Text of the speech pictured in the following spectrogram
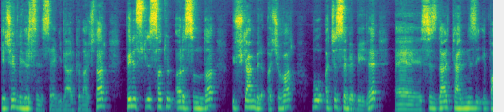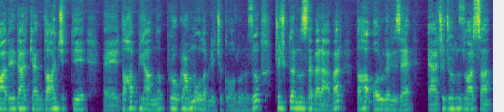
geçebilirsiniz sevgili arkadaşlar. Venüs ile Satürn arasında üçgen bir açı var. Bu açı sebebiyle eee, sizler kendinizi ifade ederken daha ciddi, eee, daha planlı, programlı olabilecek olduğunuzu, çocuklarınızla beraber daha organize, eğer çocuğunuz varsa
